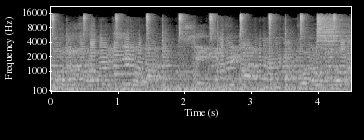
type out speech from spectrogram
kod Lazara opet živoga, svim mrtvima, ponovo na nogama.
